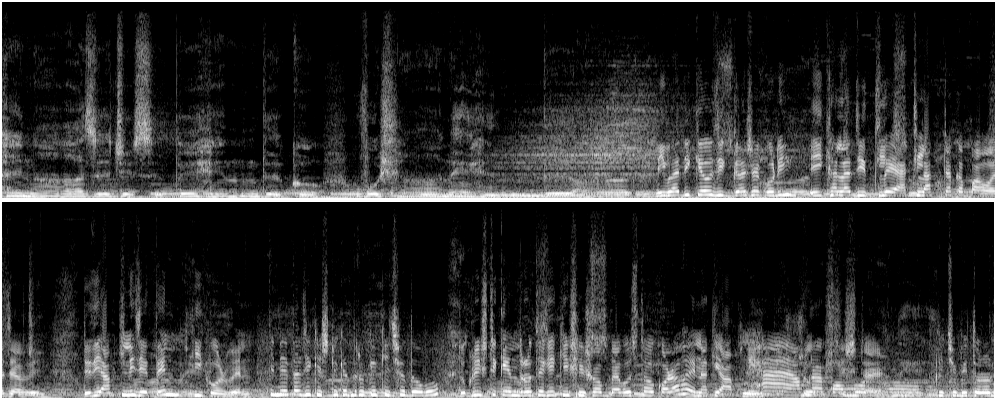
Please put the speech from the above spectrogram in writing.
है नाज जिस पे हिंद को वो शान हिंद आ गए নিভাদিকেও জিজ্ঞাসা করি এই খেলা জিতলে এক লাখ টাকা পাওয়া যাবে যদি আপনি যেতেন কি করবেন নেতাজি কৃষ্টি কেন্দ্রকে কিছু দেবো তো কৃষ্টি কেন্দ্র থেকে কি সেসব ব্যবস্থাও করা হয় নাকি আপনি হ্যাঁ নিজস্ব আমরা কম্বল চেষ্টায়? কিছু বিতরণ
